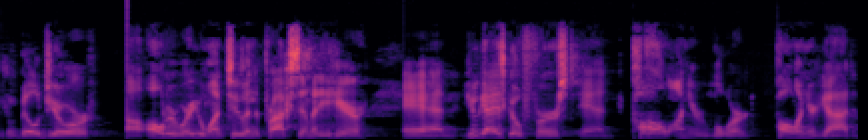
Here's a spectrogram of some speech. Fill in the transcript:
You can build your uh, altar where you want to in the proximity here. And you guys go first and call on your Lord. Call on your God,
